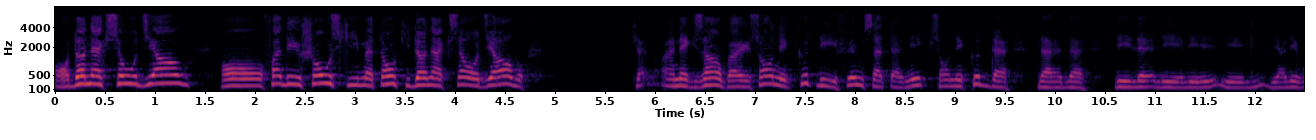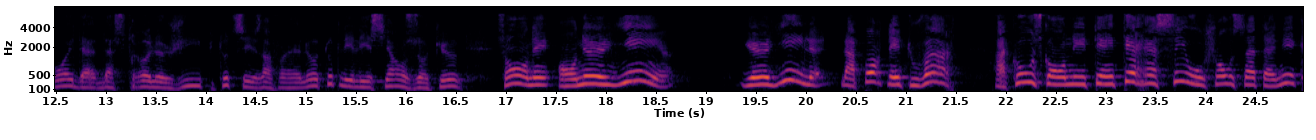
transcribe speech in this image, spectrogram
On donne accès au diable, on fait des choses qui, mettons, qui donnent accès au diable. Un exemple, hein, si on écoute des films sataniques, si on écoute de, les, voir de, l'astrologie, puis toutes ces affaires-là, toutes les, sciences occultes, si on a un lien, il y a un lien, la porte est ouverte à cause qu'on est intéressé aux choses sataniques,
